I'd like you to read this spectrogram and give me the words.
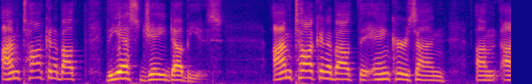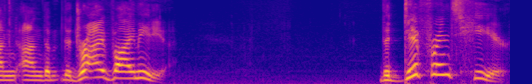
I'm talking about the SJWs. I'm talking about the anchors on, on, on, on the, the drive by media. The difference here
